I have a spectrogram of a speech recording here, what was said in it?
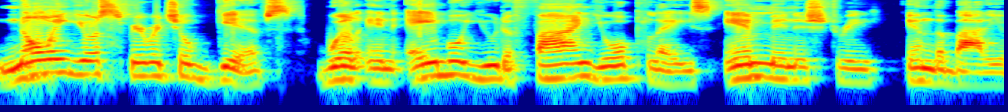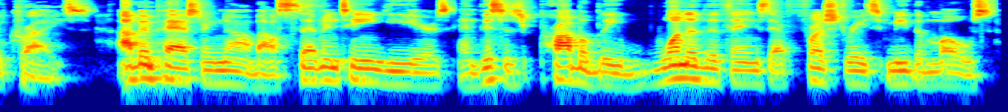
knowing your spiritual gifts will enable you to find your place in ministry in the body of Christ. I've been pastoring now about 17 years, and this is probably one of the things that frustrates me the most.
